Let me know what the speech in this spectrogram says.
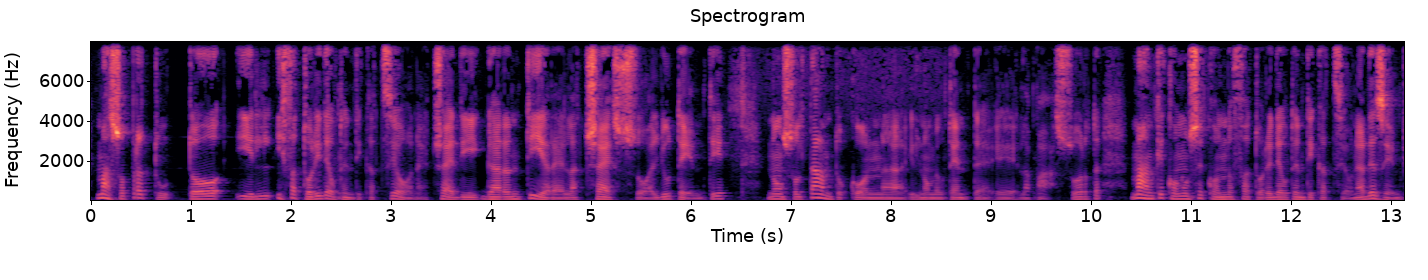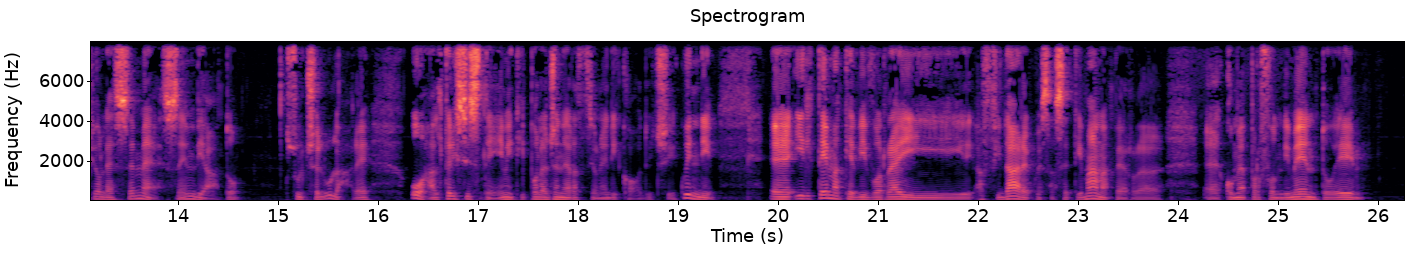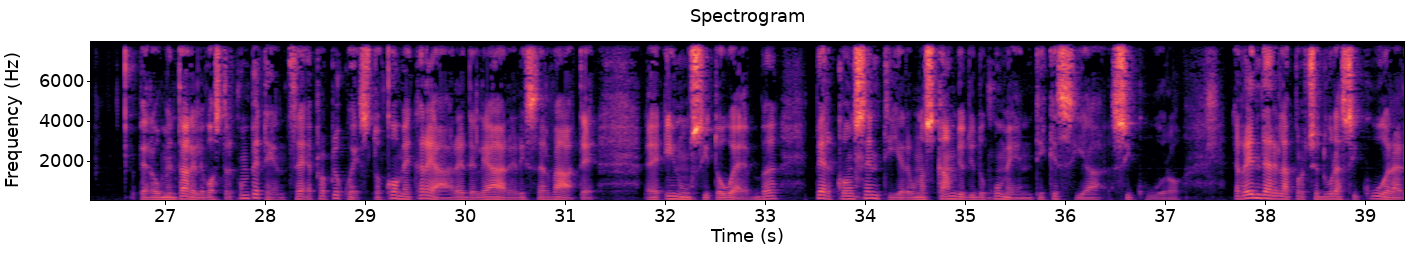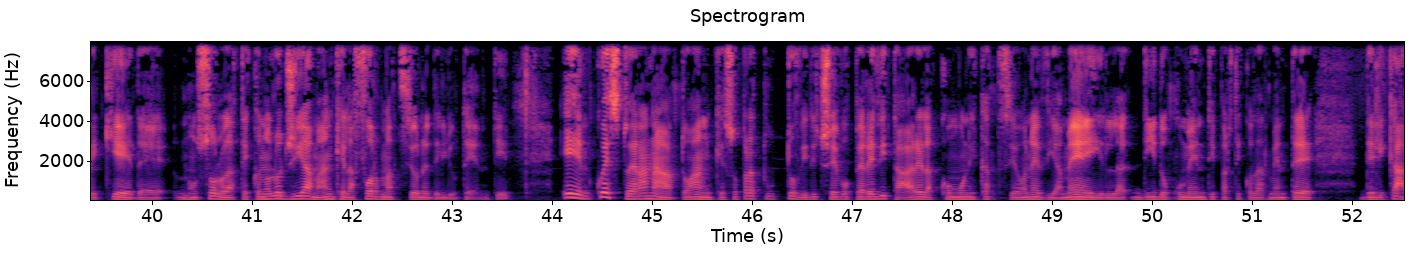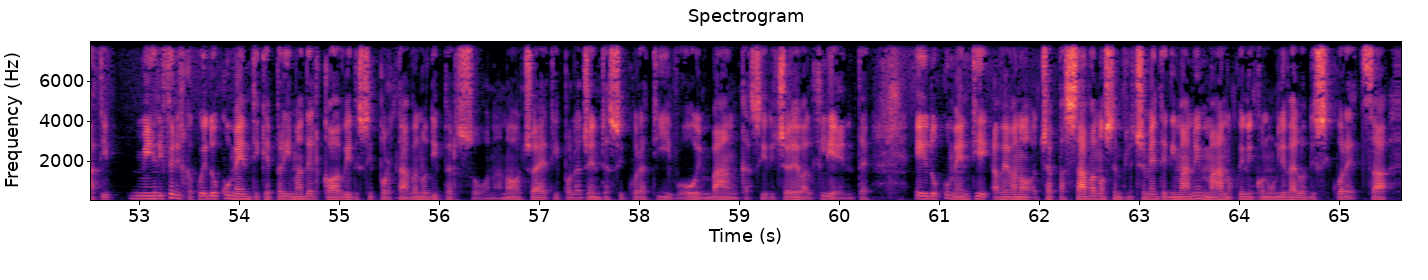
ma soprattutto il, i fattori di autenticazione, cioè di garantire l'accesso agli utenti non soltanto con eh, il nome utente e la password, ma anche con un secondo fattore di autenticazione, ad esempio l'SMS inviato sul cellulare o altri sistemi tipo la generazione di codici. Quindi eh, il tema che vi vorrei affidare questa settimana per, eh, come approfondimento e per aumentare le vostre competenze è proprio questo, come creare delle aree riservate eh, in un sito web per consentire uno scambio di documenti che sia sicuro. Rendere la procedura sicura richiede non solo la tecnologia ma anche la formazione degli utenti e questo era nato anche e soprattutto, vi dicevo, per evitare la comunicazione via mail di documenti particolarmente delicati. Mi riferisco a quei documenti che prima del Covid si portavano di persona, no? cioè tipo l'agente assicurativo o in banca si riceveva il cliente e i documenti avevano, cioè, passavano semplicemente di mano in mano, quindi con un livello di sicurezza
